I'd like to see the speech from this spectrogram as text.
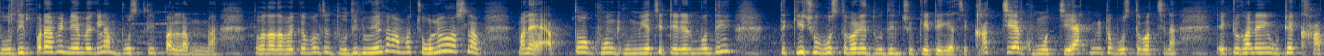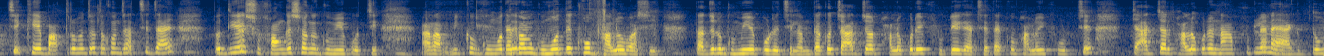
দুদিন পরে আমি নেমে গেলাম, বুঝতেই পারলাম না। তোমার দাদাভাইকে বলছে, দুদিন হয়ে গেল, আমরা চলেও আসলাম। মানে এত ঘুম, ঘুমিয়েছি ট্রেনের মধ্যে তো কিছু বুঝতে পারি দুদিন চু কেটে গেছে। খাচ্ছে আর ঘুমোচ্ছে, এক মিনিটও বুঝতে পারছি না। একটুখানি উঠে খাচ্ছে, খেয়ে বাথরুমে যতক্ষণ যাচ্ছে, যায়, তো দিয়ে সঙ্গে সঙ্গে ঘুমিয়ে পড়ছি। আর আমি খুব ঘুমোতে দেখো, আমি ঘুমোতে খুব ভালোবাসি। তার জন্য ঘুমিয়ে পড়েছিলাম। দেখো, চার জল ভালো করে ফুটে গেছে। দেখো, ভালোই ফুটছে। চার জল ভালো করে না ফুটলে না একদম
